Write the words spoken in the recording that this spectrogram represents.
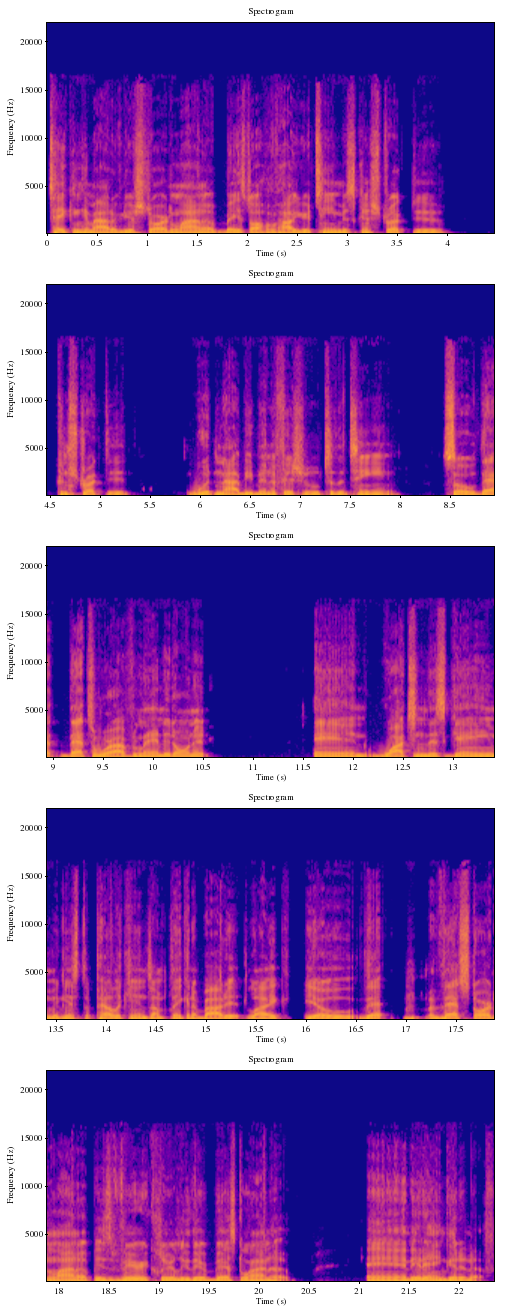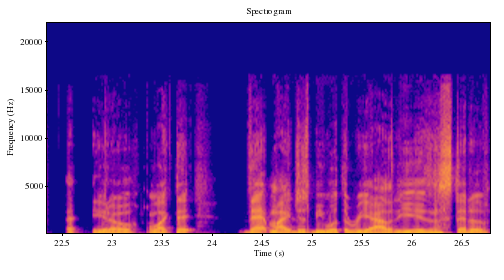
taking him out of your starting lineup based off of how your team is constructive constructed would not be beneficial to the team. So that that's where I've landed on it. And watching this game against the Pelicans, I'm thinking about it like, yo, that that starting lineup is very clearly their best lineup. And it ain't good enough. Eh, you know, like that that might just be what the reality is. Instead of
